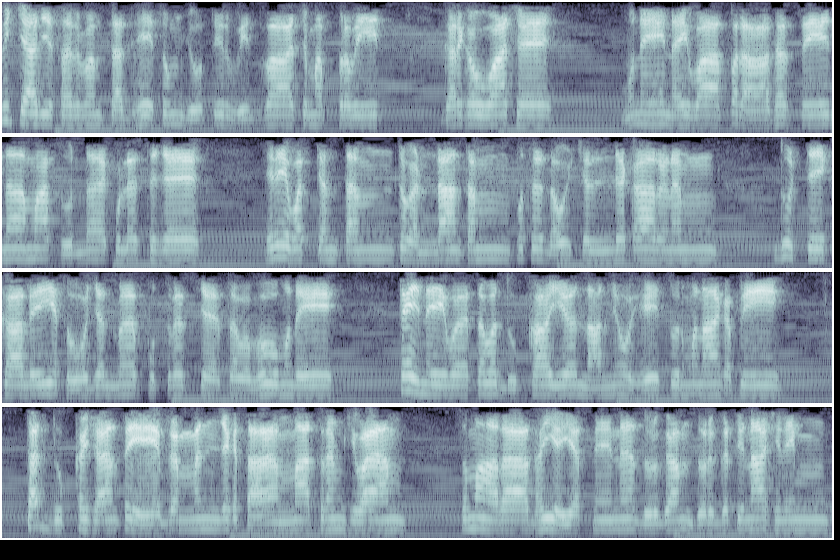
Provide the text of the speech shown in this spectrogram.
विचार्य सर्वम् तद्धेतुम् ज्योतिर्विद्वाचमब्रवीत्। गर्ग उवाच मुने नैवापराधस्ते न मातुर्न कुलस्य च। हिरेवत्यन्तम् तु गण्डान्तम् पुत्रदौशल्यकारणम् दुष्टे काले यतो जन्म पुत्रस्य तव भूमुदे तेनैव तव दुःखाय नान्यो हेतुर्मनागपि। तद्दुःखशान्ते ब्रह्मन् जगतां मात्रम् शिवाम् समाराधय यत्नेन दुर्गाम् दुर्गतिनाशिनीम्।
